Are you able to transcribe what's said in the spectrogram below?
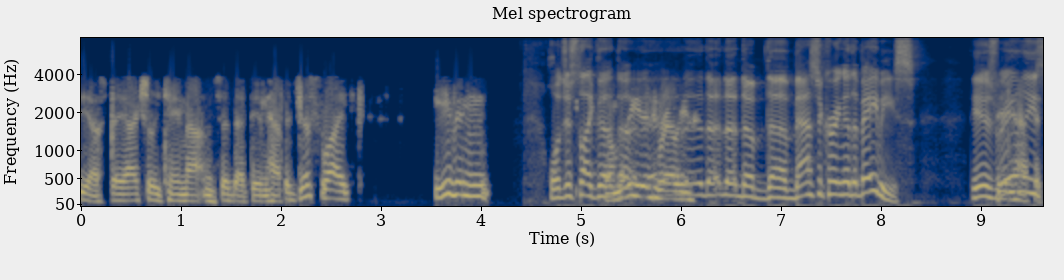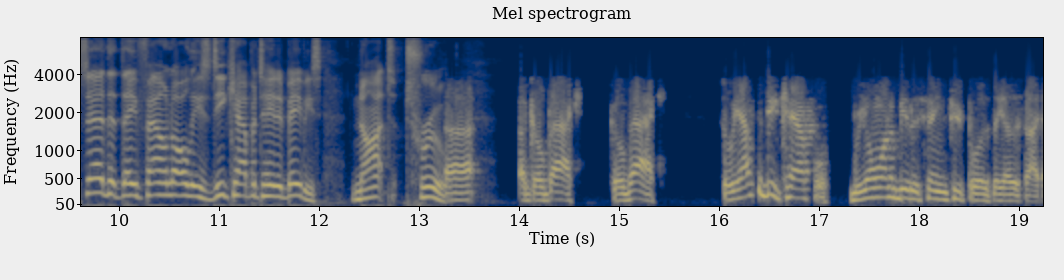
yes, they actually came out and said that didn't happen. Just like even Well, just like the the, the the, the, the, the massacring of the babies. The. Israelis said that they found all these decapitated babies. Not true. uh, uh, go back, go back. So we have to be careful. We don't want to be the same people as the other side.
